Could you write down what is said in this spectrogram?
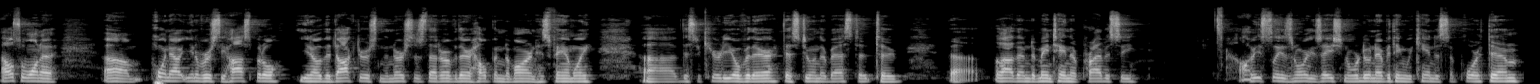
I also want to um, point out University Hospital. You know the doctors and the nurses that are over there helping Damar and his family, uh, the security over there that's doing their best to, to uh, allow them to maintain their privacy. Obviously, as an organization, we're doing everything we can to support them,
